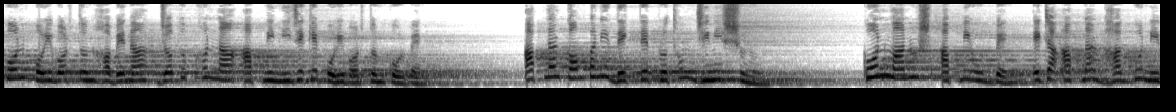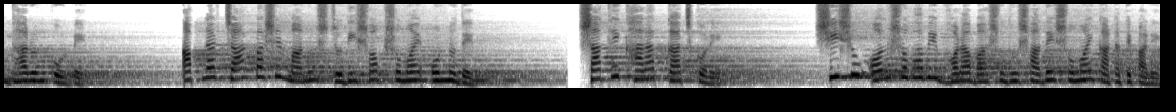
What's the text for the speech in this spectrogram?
কোন পরিবর্তন হবে না যতক্ষণ না আপনি নিজেকে পরিবর্তন করবেন। আপনার কোম্পানি দেখতে প্রথম জিনিস শুনুন। কোন মানুষ আপনি উঠবেন, এটা আপনার ভাগ্য নির্ধারণ করবে। আপনার চারপাশের মানুষ যদি সব সময় অন্যদের সাথে খারাপ কাজ করে, শিশু অলসভাবে ভরা বা শুধু স্বাদের সময় কাটাতে পারে।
